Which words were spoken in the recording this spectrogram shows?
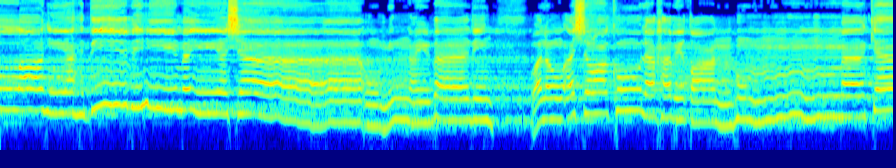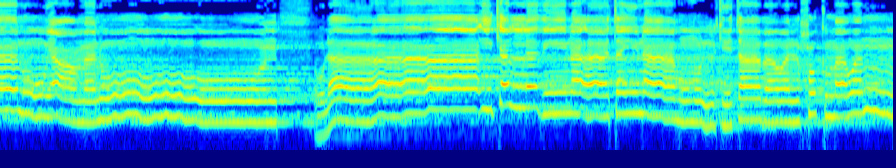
الله يهدي به من يشاء. ولو أشركوا لحبط عنهم ما كانوا يعملون. أولئك الذين آتيناهم الكتاب والحكم والنبوة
